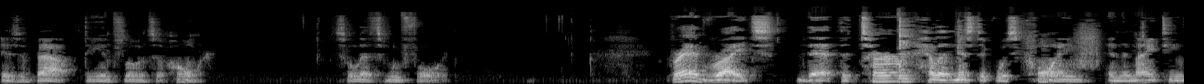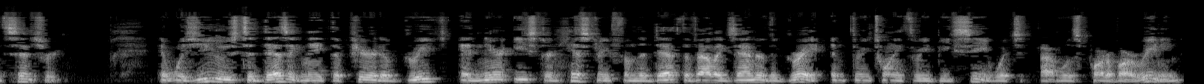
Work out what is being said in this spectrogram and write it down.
is about, the influence of Homer. So let's move forward. Brad writes that the term Hellenistic was coined in the 19th century. It was used to designate the period of Greek and Near Eastern history from the death of Alexander the Great in 323 BC, which uh, was part of our reading,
